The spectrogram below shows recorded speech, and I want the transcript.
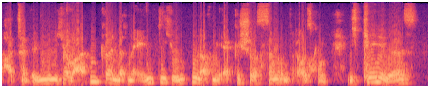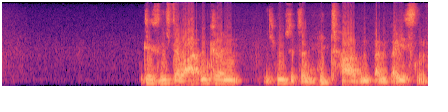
hat halt irgendwie nicht erwarten können, dass wir endlich unten auf dem Erdgeschoss sind und rauskommen. Ich kenne das, das nicht erwarten können, ich muss jetzt einen Hit haben beim Beißen.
